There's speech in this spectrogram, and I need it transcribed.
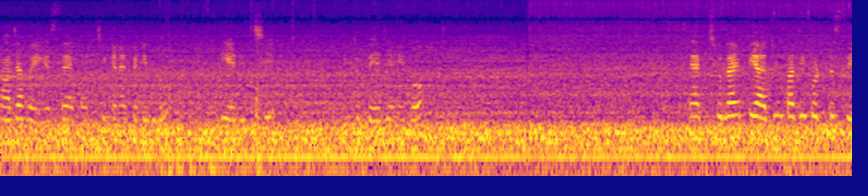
ভাজা হয়ে গেছে। এখন চিকেনের পেটিগুলো দিয়ে দিচ্ছি। একটু ভেজে নিব। এক চুলায় পেঁয়াজু ভাজি করতেছি।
